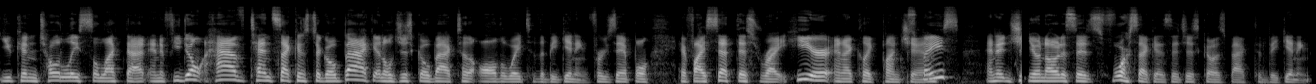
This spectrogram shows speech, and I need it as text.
you can totally select that. And if you don't have 10 seconds to go back, it'll just go back to all the way to the beginning. For example, if I set this right here and I click punch in space, and it, you'll notice it's four seconds. It just goes back to the beginning.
